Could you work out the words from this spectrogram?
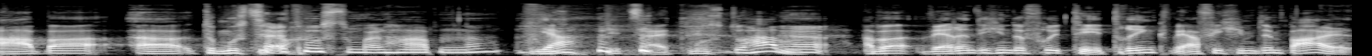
Aber äh, du musst Zeit auch, musst du mal haben, ne? Ja, die Zeit musst du haben. Ja. Aber während ich in der Früh Tee trinke, werfe ich ihm den Ball,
